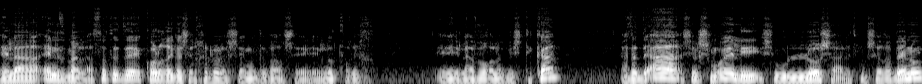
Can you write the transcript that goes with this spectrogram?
אלא אין זמן לעשות את זה, כל רגע של חילול השם הוא דבר שלא צריך לעבור עליו בשתיקה. אז הדעה של שמואל היא שהוא לא שאל את משה רבנו,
